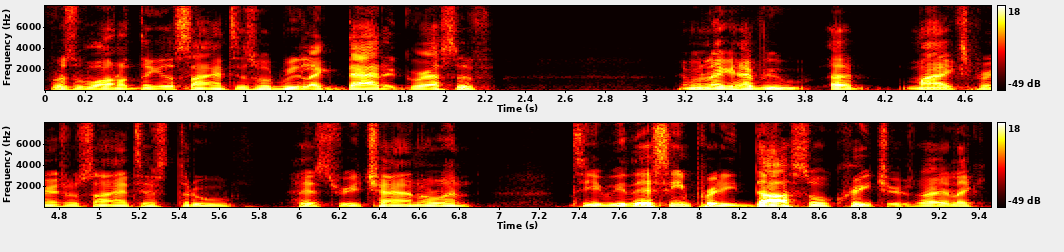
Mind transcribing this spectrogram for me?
First of all, I don't think a scientist would be like that aggressive. I mean, like, have you? Uh, my experience with scientists through History Channel and TV, they seem pretty docile creatures, right? Like,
